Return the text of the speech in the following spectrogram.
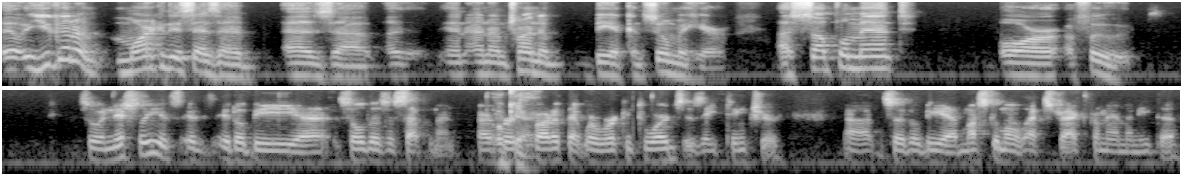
are you going to market this as a as a, a and, and I'm trying to be a consumer here, a supplement or a food? So initially, it's, it's it'll be uh, sold as a supplement. Our Okay. first product that we're working towards is a tincture. Uh, so it'll be a muscimol extract from Amanita.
